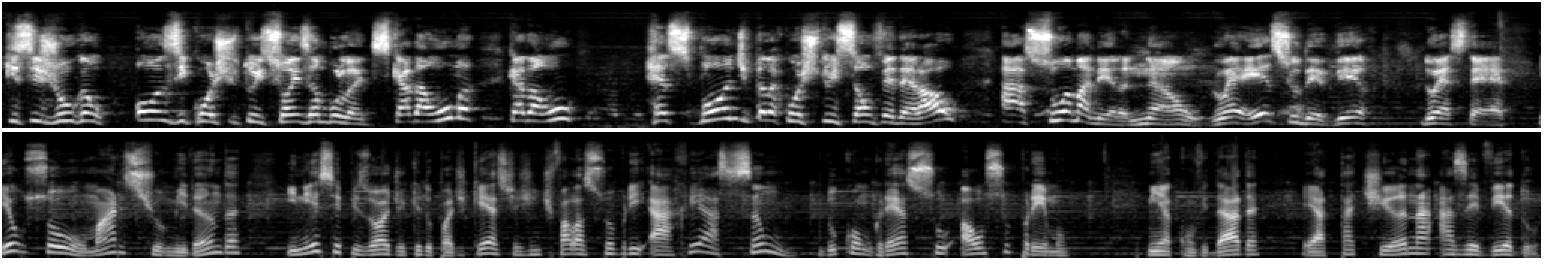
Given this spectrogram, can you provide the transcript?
que se julgam 11 constituições ambulantes. Cada uma, cada um responde pela Constituição Federal à sua maneira. Não, não é esse o dever do STF. Eu sou o Márcio Miranda e nesse episódio aqui do podcast a gente fala sobre a reação do Congresso ao Supremo. Minha convidada é a Tatiana Azevedo,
